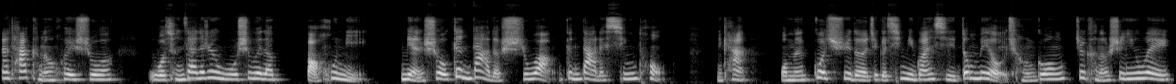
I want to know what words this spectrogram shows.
那他可能会说：“我存在的任务是为了保护你免受更大的失望、更大的心痛。你看，我们过去的这个亲密关系都没有成功，这可能是因为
